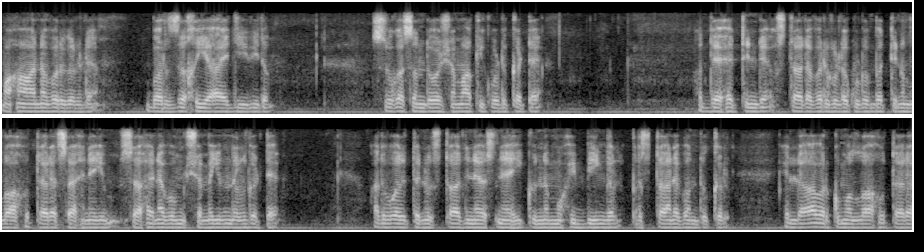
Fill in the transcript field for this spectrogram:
മഹാനവറുകളുടെ ബർസഹിയായ ജീവിതം സുഖസന്തോഷമാക്കി കൊടുക്കട്ടെ. അദ്ദേഹത്തിന്റെ ഉസ്താദവറുകളുടെ കുടുംബത്തിന് അള്ളാഹുത്താല സഹനയും സഹനവും ക്ഷമയും നൽകട്ടെ. അതുപോലെ തന്നെ ഉസ്താദിനെ സ്നേഹിക്കുന്ന മുഹിബീങ്ങൾ പ്രസ്ഥാന ബന്ധുക്കൾ എല്ലാവർക്കും അള്ളാഹുത്താല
